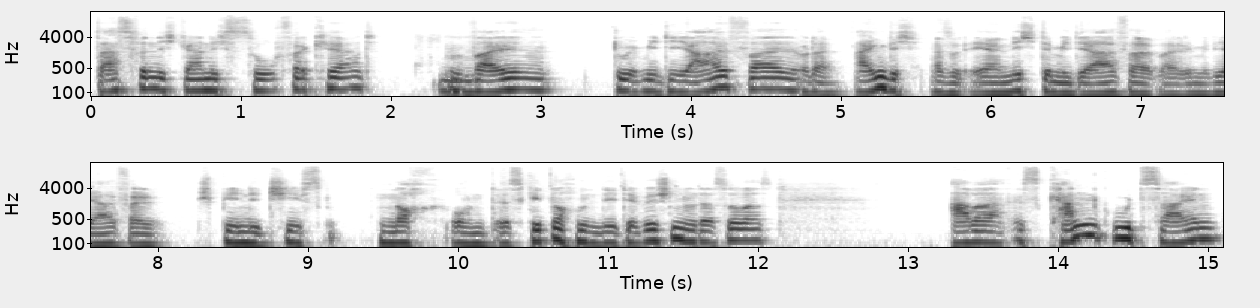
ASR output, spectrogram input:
das finde ich gar nicht so verkehrt, mhm. weil du im Idealfall, oder eigentlich, also eher nicht im Idealfall, weil im Idealfall spielen die Chiefs noch und es geht noch um die Division oder sowas. Aber es kann gut sein,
